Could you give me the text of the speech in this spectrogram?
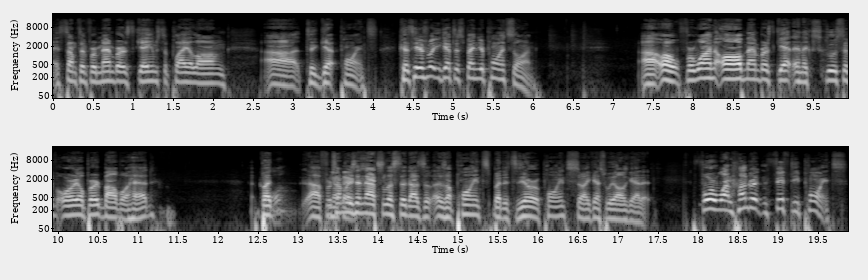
uh, something for members, games to play along uh, to get points. Because here's what you get to spend your points on. Uh, oh, for one, all members get an exclusive Oriole Bird bobblehead. But Cool. uh, for No some reason, that's listed as a, as a points, but it's zero points, so I guess we all get it. For 150 points,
